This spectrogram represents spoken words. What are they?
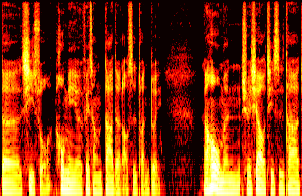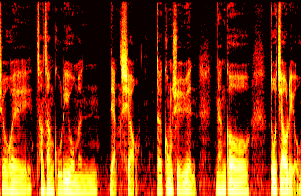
的系所，后面也有非常大的老师团队。然后我们学校其实他就会常常鼓励我们两校的工学院能够多交流，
